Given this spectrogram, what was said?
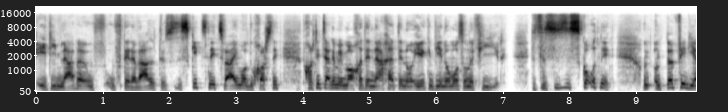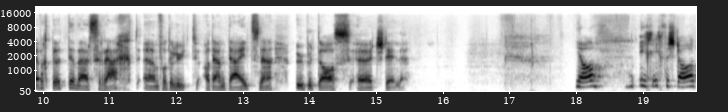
in, deinem Leben auf, auf dieser Welt. Das, das gibt es nicht zweimal. Du kannst nicht, du kannst nicht sagen, wir machen dann nachher dann noch irgendwie nochmal so eine Vier. Das, das, das, das geht nicht. Und, und dort finde ich einfach, dort wäre es recht ähm, von den Leuten, an diesem teilzunehmen, über das äh, zu stellen. Ja, ich, ich verstehe,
